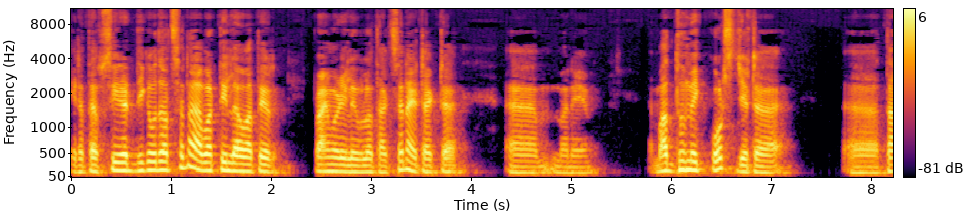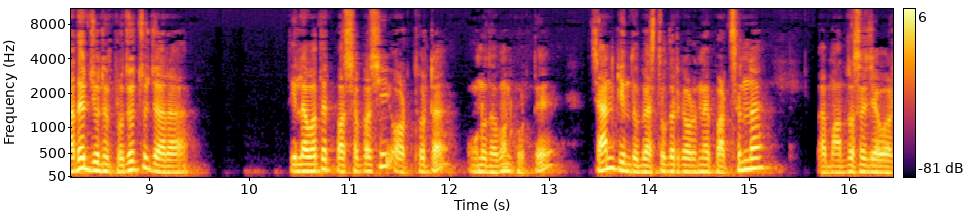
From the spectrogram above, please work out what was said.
এটা তাফসিরের দিকেও যাচ্ছে না, আবার তিলাওয়াতের প্রাইমারি লেভেলও থাকছে না। এটা একটা মানে মাধ্যমিক কোর্স যেটা তাদের জন্য প্রযোজ্য যারা তিলাওয়াতের পাশাপাশি অর্থটা অনুধাবন করতে চান, কিন্তু ব্যস্ততার কারণে পারছেন না বা মাদ্রাসায় যাওয়ার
